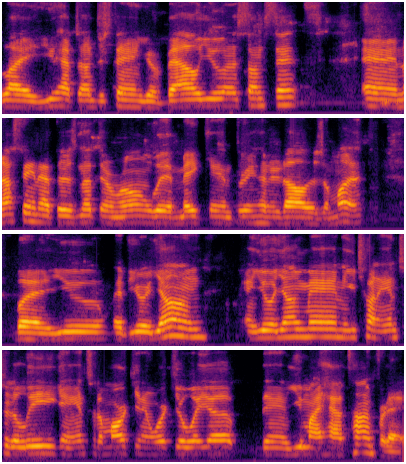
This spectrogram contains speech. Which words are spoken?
like you have to understand your value in some sense And not saying that there's nothing wrong with making three hundred dollars a month, but you, if you're young and you're a young man and you're trying to enter the league and enter the market and work your way up, then you might have time for that.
